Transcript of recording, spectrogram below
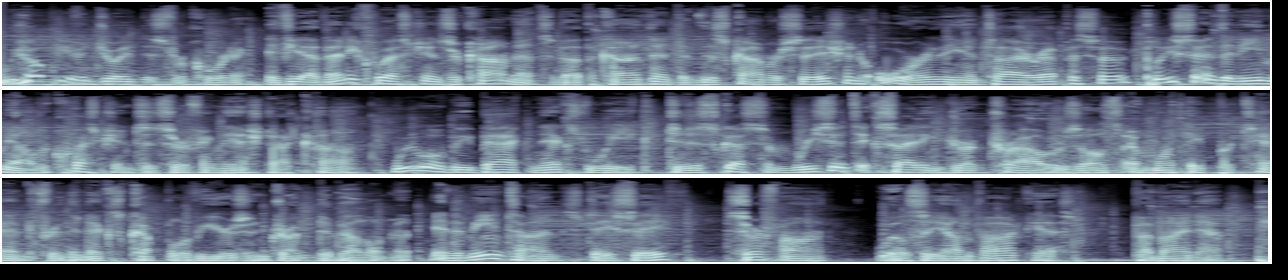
We hope you enjoyed this recording. If you have any questions or comments about the content of this conversation or the entire episode, please send an email to questions at surfingnash.com. We will be back next week to discuss some recent exciting drug trial results and what they portend for the next couple of years in drug development. In the meantime, stay safe, surf on. We'll see you on the podcast. Bye bye now.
